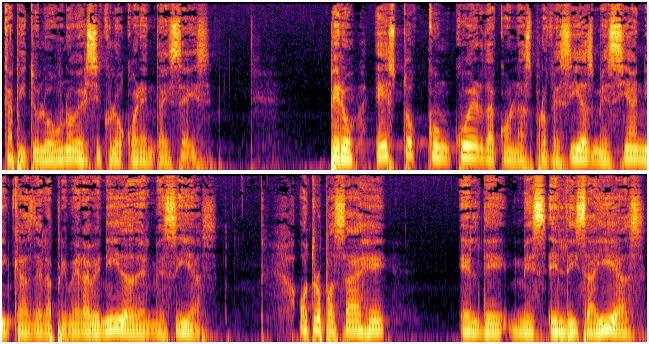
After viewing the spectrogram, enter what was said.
capítulo 1 versículo 46. Pero esto concuerda con las profecías mesiánicas de la primera venida del Mesías. Otro pasaje, el de, el de Isaías,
